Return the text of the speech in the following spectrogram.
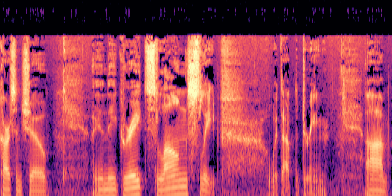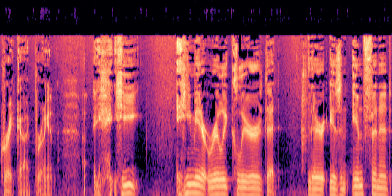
Carson show, in the great long sleep without the dream. Um, great guy, brilliant. He he made it really clear that there is an infinite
